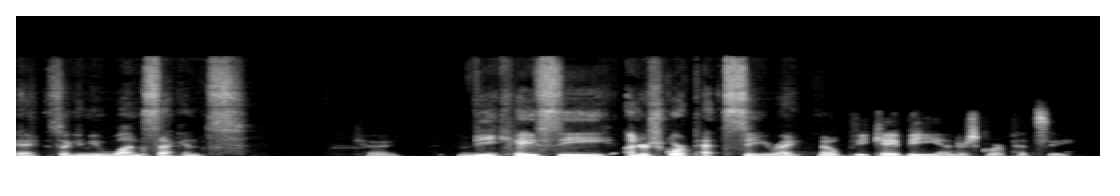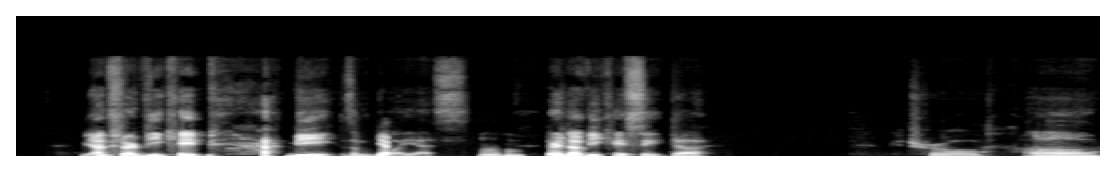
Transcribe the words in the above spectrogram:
Okay, so give me one second. Okay. VKC underscore pet C, right? Nope. VKB underscore pet C. I'm sorry, VKB is a Yep. boy, yes. Mm-hmm. There's no VKC, duh. Control O,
